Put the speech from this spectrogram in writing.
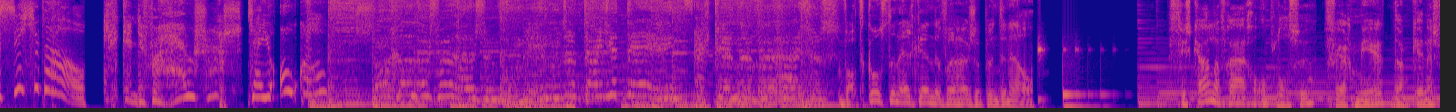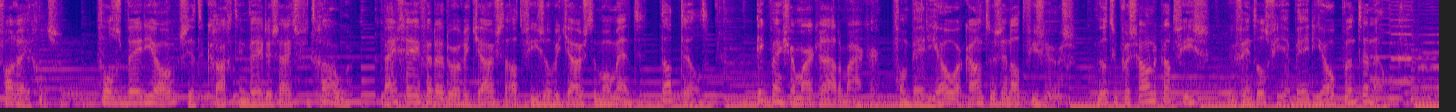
Zit je er al? Erkende verhuizers? Jij je ook al? Zorgeloos verhuizen voor minder dan je denkt. Erkende verhuizers. Wat kost een erkende verhuizer.nl? Fiscale vragen oplossen vergt meer dan kennis van regels. Volgens BDO zit de kracht in wederzijds vertrouwen. Wij geven daardoor het juiste advies op het juiste moment. Dat telt. Ik ben Jean-Marc Rademaker van BDO Accountants en Adviseurs. Wilt u persoonlijk advies? U vindt ons via bdo.nl.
